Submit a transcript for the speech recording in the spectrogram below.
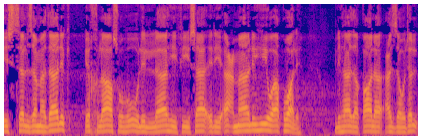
استلزم ذلك إخلاصه لله في سائر أعماله وأقواله. لهذا قال عز وجل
